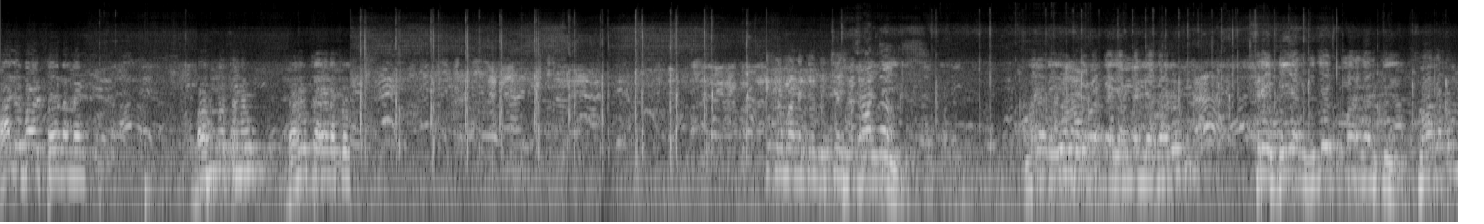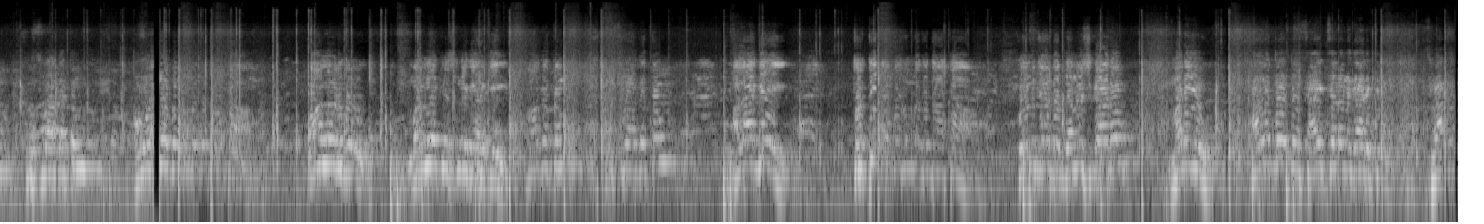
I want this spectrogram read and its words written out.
వాలీబాల్ టోర్నమెంట్ బహుమతులు బహుకరణకు కార్యక్రమానికి విచ్చేసినటువంటి మన నియోజకవర్గ ఎమ్మెల్యే గారు శ్రీ బిఎన్ విజయ్ కుమార్ గారికి స్వాగతం సుస్వాగతం. అలాగే బహుమతి మురళీకృష్ణ గారికి స్వాగతం సుస్వాగతం. అలాగే తృతీయ బహుమతి దాత కొనుజోట ధనుష్ గారు మరియు పల్లకోట సాయి చరణ్ గారికి స్వాగతం.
